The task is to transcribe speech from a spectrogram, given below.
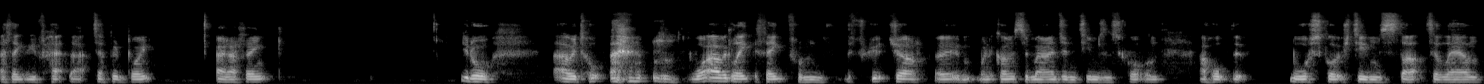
I think we've hit that tipping point. and I think you know I would hope what I would like to think from the future um, when it comes to managing teams in Scotland. I hope that more Scottish teams start to learn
